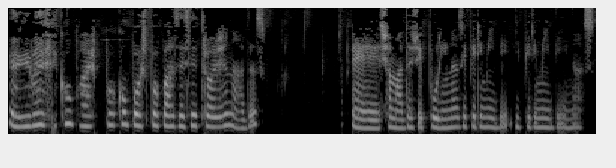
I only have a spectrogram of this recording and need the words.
Ele vai ser composto por, composto por bases nitrogenadas, é, chamadas de purinas e, e pirimidinas.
